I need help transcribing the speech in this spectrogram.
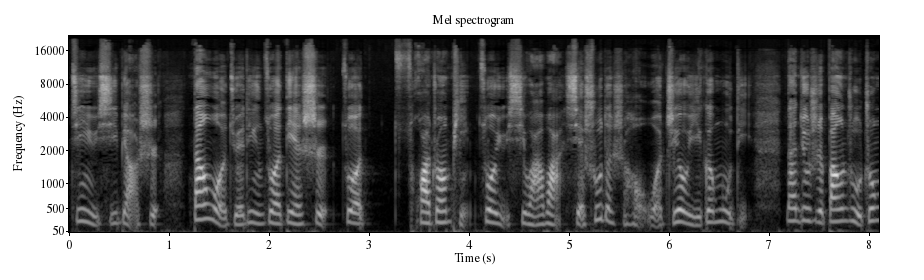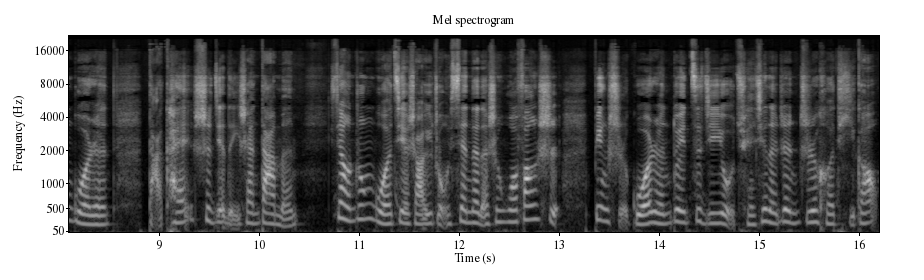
金宇熙表示，当我决定做电视做。化妆品、做羽西娃娃、写书的时候，我只有一个目的，那就是帮助中国人打开世界的一扇大门，向中国介绍一种现代的生活方式，并使国人对自己有全新的认知和提高。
